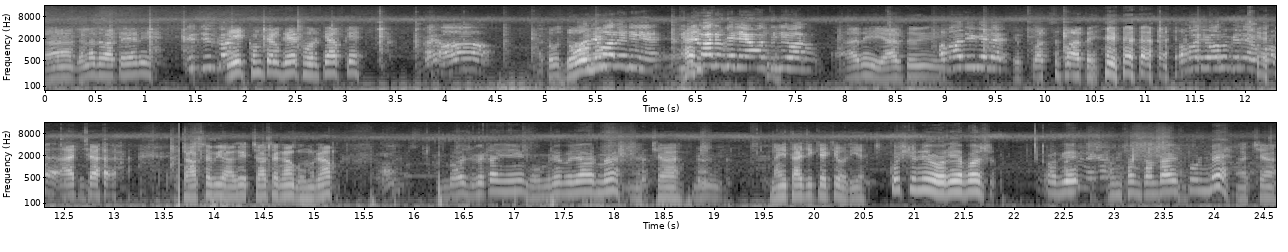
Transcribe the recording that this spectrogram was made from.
हाँ। गलत बात है यार एक कुंटल गैस हो रही है आपके हाँ। तो दो वाले नहीं है। अरे यार तो ये समाधि के लिए। ये पक्षपात है। वालों के लिए अच्छा। चाचा भी आगे चाचा कहाँ घूम रहे आप? बस बेटा यहीं घूम रहे बाज़ार में। अच्छा। नहीं ताजी क्या क्या हो रही है? कुछ नहीं हो रही है बस अब ये फ़ंक्शन चल रहा है स्कूल में। अच्छा।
